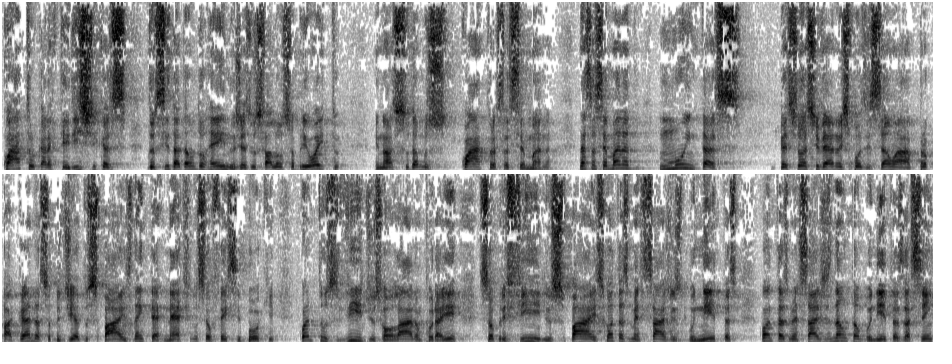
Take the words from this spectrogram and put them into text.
Quatro características do cidadão do reino. Jesus falou sobre oito e nós estudamos quatro essa semana. Nessa semana, muitas Pessoas tiveram exposição à propaganda sobre o Dia dos Pais na internet, no seu Facebook. Quantos vídeos rolaram por aí sobre filhos, pais, quantas mensagens bonitas, quantas mensagens não tão bonitas assim.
